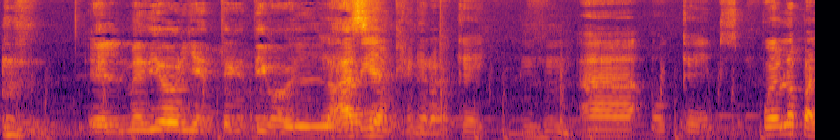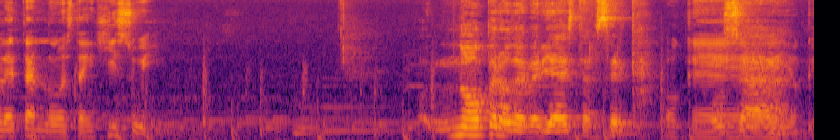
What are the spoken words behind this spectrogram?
el Medio Oriente, digo, el El Asia en general. Ok. Ah, ok. Entonces, Pueblo Paleta no está en Hisui. No, pero debería estar cerca. Ok. O sea, ok,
